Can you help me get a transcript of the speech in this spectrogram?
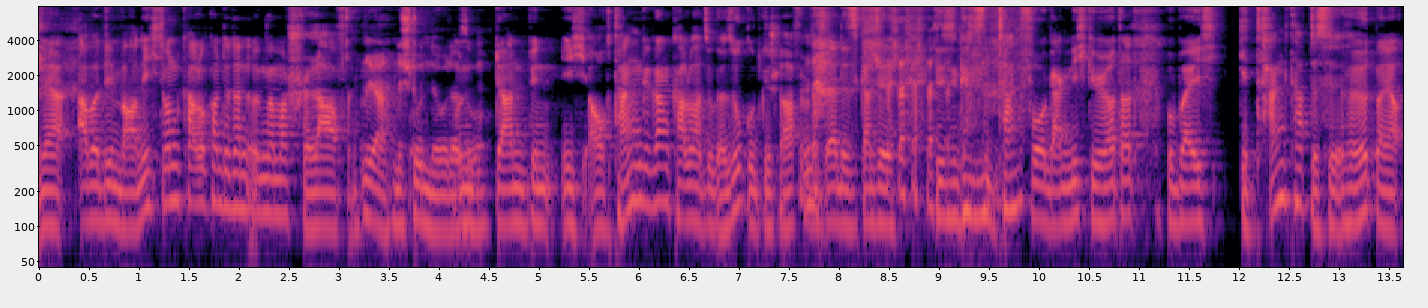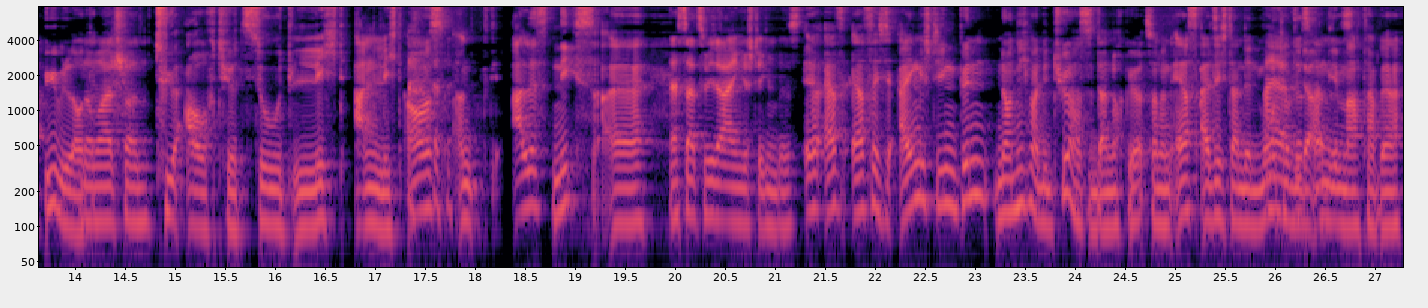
Ja, aber dem war nicht und Carlo konnte dann irgendwann mal schlafen. Ja, eine Stunde oder Und so. dann bin ich auch tanken gegangen. Carlo hat sogar so gut geschlafen, dass er das ganze, diesen ganzen Tankvorgang nicht gehört hat. Wobei ich getankt habe, das hört man ja übel laut. Normal schon. Tür auf, Tür zu, Licht an, Licht aus und alles nix. Äh, Erst als du wieder eingestiegen bist. erst, erst als ich eingestiegen bin, noch nicht mal die Tür hast du dann noch gehört, sondern erst als ich dann den Ah ja, Motor wieder angemacht habe. Ja.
